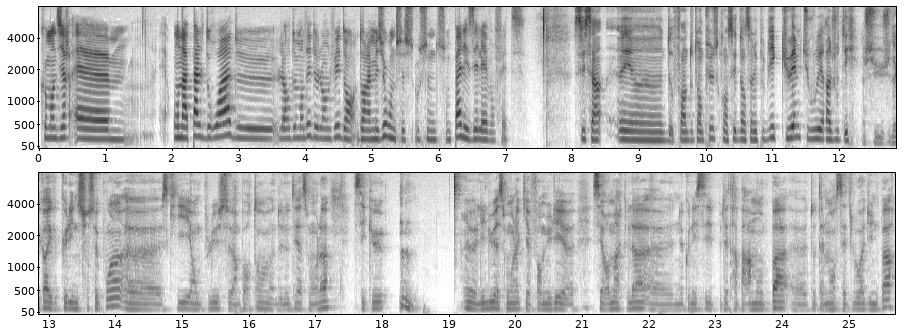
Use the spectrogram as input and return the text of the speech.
comment dire, on n'a pas le droit de leur demander de l'enlever dans, dans la mesure où, où ce ne sont pas les élèves en fait. C'est ça. Et euh, d'autant plus quand c'est dans lieu public. QM, tu voulais rajouter Je suis, je suis d'accord avec Colline sur ce point. Euh, ce qui est en plus important de noter à ce moment-là, c'est que euh, l'élu à ce moment-là qui a formulé euh, ces remarques-là euh, ne connaissait peut-être apparemment pas euh, totalement cette loi d'une part,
